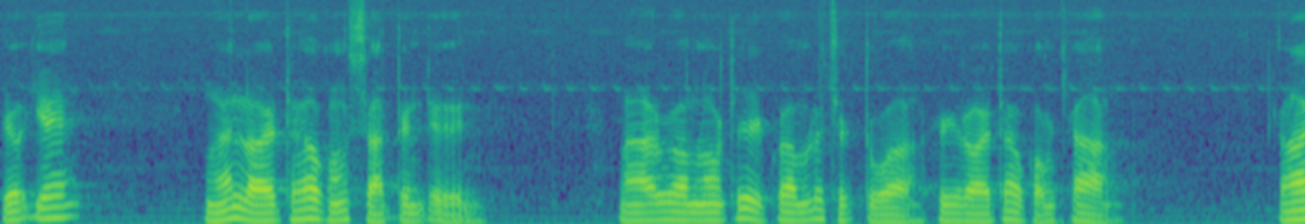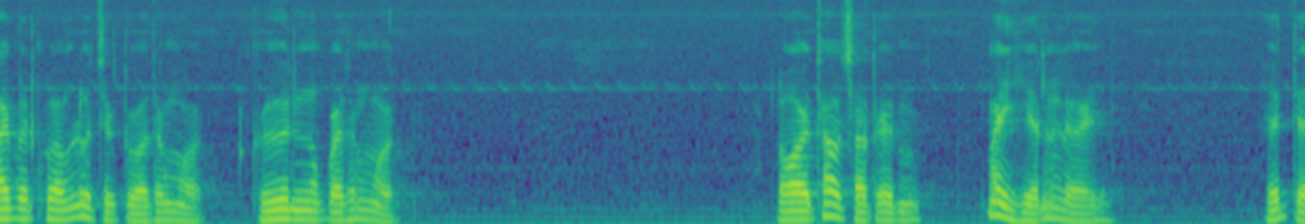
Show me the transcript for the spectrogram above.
เยอะแยะ เหมือนรอยเท้าของสัตว์อื่นๆ มารวมลงที่ความรู้สึกตัวคือรอยเท้าของช่างกลายเป็นความรู้สึกตัวทั้งหมดคืนลงไปทั้งหมดรอยเท่าสัตว์อื่น ไม่เห็นเลย เห็นแต่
